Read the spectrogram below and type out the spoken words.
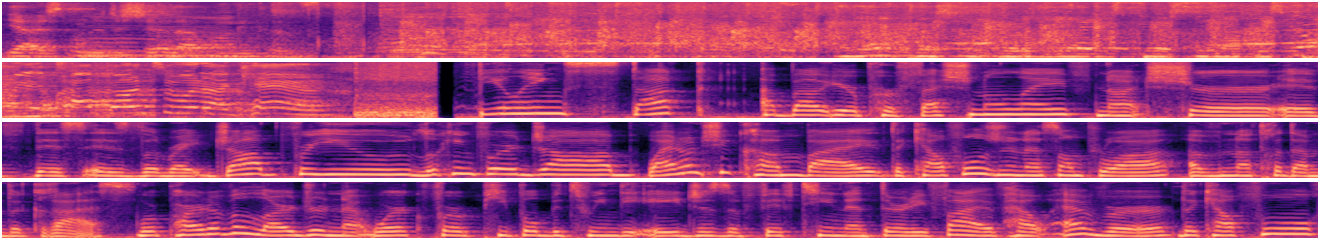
yeah i just wanted to share that one because Another question for the youngest person on this You want me to tap onto it? I can. Feeling stuck about your professional life, not sure if this is the right job for you, looking for a job, why don't you come by the Carrefour Jeunesse Emploi of Notre Dame de Grâce? We're part of a larger network for people between the ages of 15 and 35. However, the Carrefour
